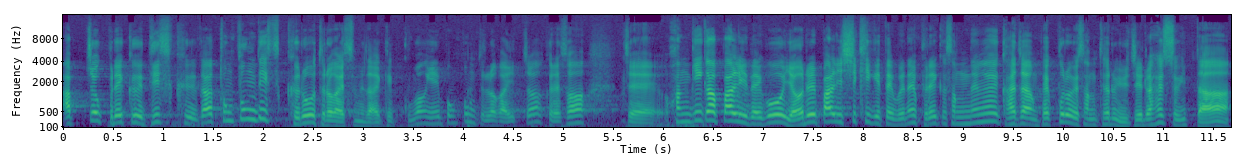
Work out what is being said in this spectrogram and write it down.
앞쪽 브레이크 디스크가 통풍 디스크로 들어가 있습니다. 이렇게 구멍이 뽕뽕 들어가 있죠. 그래서 이제 환기가 빨리 되고 열을 빨리 식히기 때문에 브레이크 성능을 가장 100%의 상태로 유지를 할 수 있다.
